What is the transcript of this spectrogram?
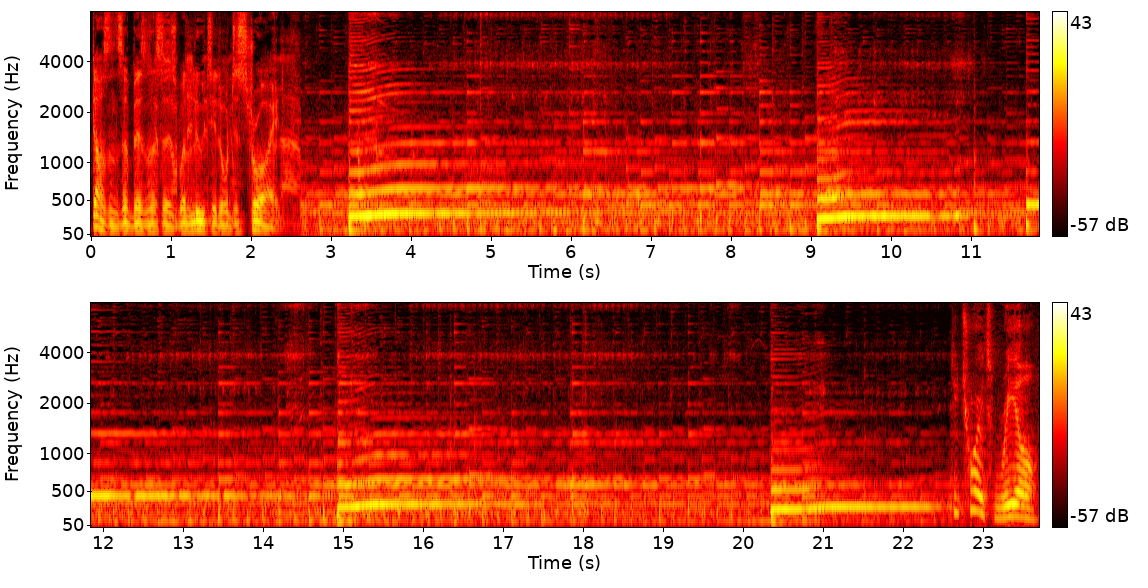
dozens of businesses were looted or destroyed. Detroit's real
